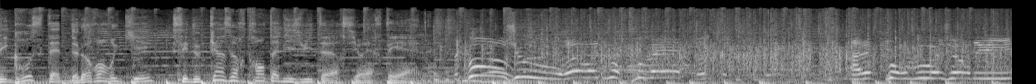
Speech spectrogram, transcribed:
Les grosses têtes de Laurent Ruquier, c'est de 15h30 à 18h sur RTL. Bonjour, heureux de vous retrouver avec pour vous aujourd'hui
